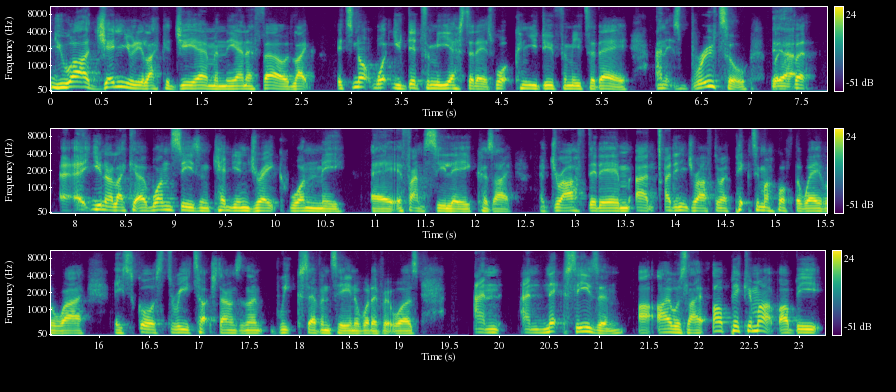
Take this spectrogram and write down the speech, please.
you are genuinely like a GM in the NFL, like it's not what you did for me yesterday. It's what can you do for me today? And it's brutal. But, yeah. but uh, you know, like uh, one season, Kenyon Drake won me a, a fantasy league because I, I drafted him. Um, I didn't draft him. I picked him up off the waiver wire. He scores three touchdowns in the week 17 or whatever it was. And and next season, I, I was like, I'll pick him up. I'll be,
